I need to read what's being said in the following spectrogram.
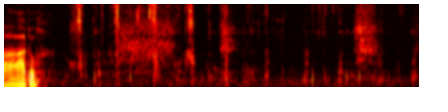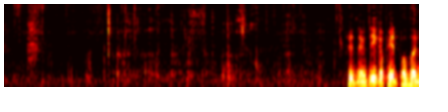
ปลาทุเห็นอย่างที่กับเพชรพ่อเพิ่น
